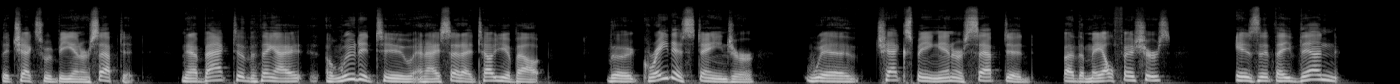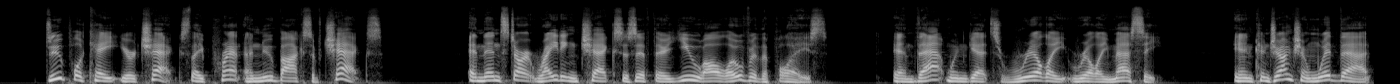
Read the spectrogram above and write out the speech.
that checks would be intercepted. Now, back to the thing I alluded to, and I said I'd tell you about the greatest danger with checks being intercepted by the mail fishers is that they then duplicate your checks. They print a new box of checks and then start writing checks as if they're you all over the place. And that one gets really, really messy. In conjunction with that,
